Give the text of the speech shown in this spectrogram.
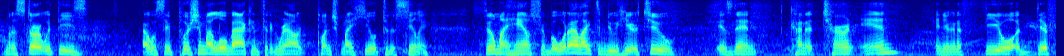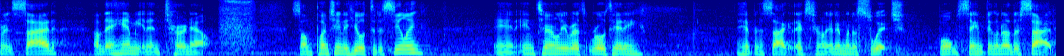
I'm gonna start with these, I would say pushing my low back into the ground, punch my heel to the ceiling, feel my hamstring. But what I like to do here too is then kind of turn in and you're gonna feel a different side of the hammy and then turn out. So I'm punching the heel to the ceiling and internally rotating the hip and the socket externally. And I'm gonna switch. Boom, same thing on the other side.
